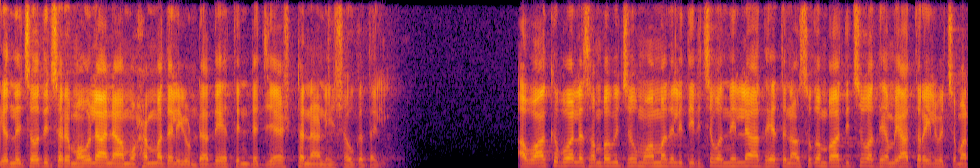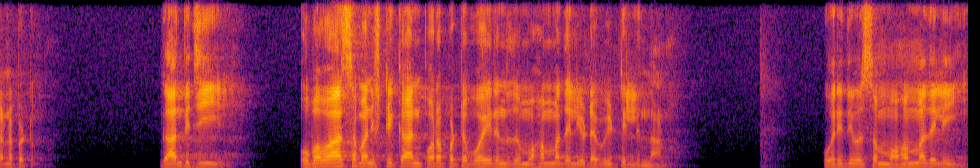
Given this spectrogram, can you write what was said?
എന്ന് ചോദിച്ചൊരു മൗലാന മുഹമ്മദ് അലിയുണ്ട് അദ്ദേഹത്തിന്റെ ജ്യേഷ്ഠനാണ് ഈ ഷൗക്കത്ത് അലി. ആ വാക്ക് പോലെ സംഭവിച്ചു. മുഹമ്മദ് അലി തിരിച്ചു വന്നില്ല. അദ്ദേഹത്തിന് അസുഖം ബാധിച്ചു. അദ്ദേഹം യാത്രയിൽ വെച്ച് മരണപ്പെട്ടു. ഗാന്ധിജി ഉപവാസമനുഷ്ഠിക്കാൻ പുറപ്പെട്ടു പോയിരുന്നത് മുഹമ്മദ് അലിയുടെ വീട്ടിൽ നിന്നാണ്. ഒരു ദിവസം മുഹമ്മദ് അലി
